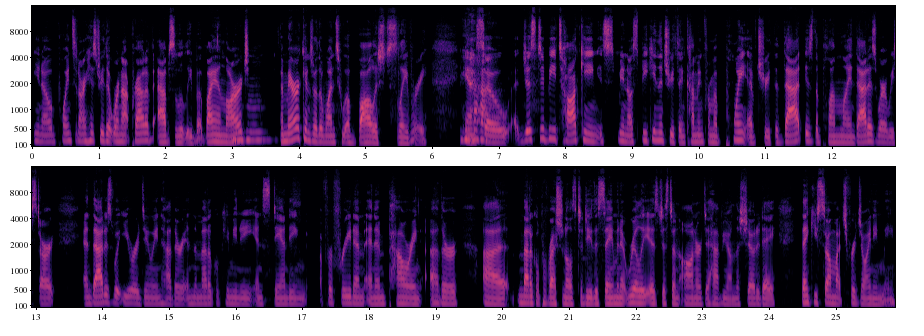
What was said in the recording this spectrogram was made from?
you know points in our history that we're not proud of absolutely but by and large mm-hmm. americans are the ones who abolished slavery yeah. and so uh, just to be talking it's you know speaking the truth and coming from a point of truth that that is the plumb line that is where we start and that is what you are doing heather in the medical community and standing for freedom and empowering other uh, medical professionals to do the same and it really is just an honor to have you on the show today thank you so much for joining me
